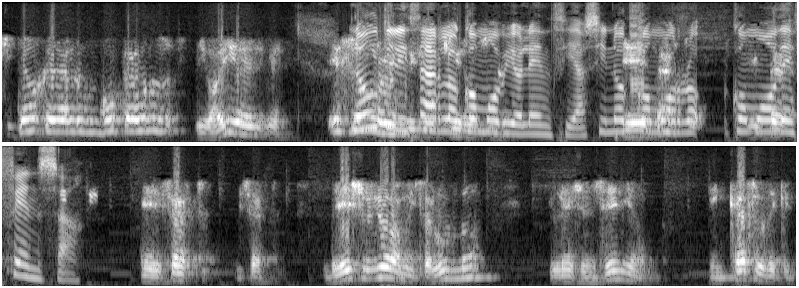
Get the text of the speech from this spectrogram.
si tengo que darle un golpe a uno, digo, oye, eso no, utilizarlo como violencia, sino como, como defensa. Exacto, exacto. De eso yo a mis alumnos les enseño, en caso de que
